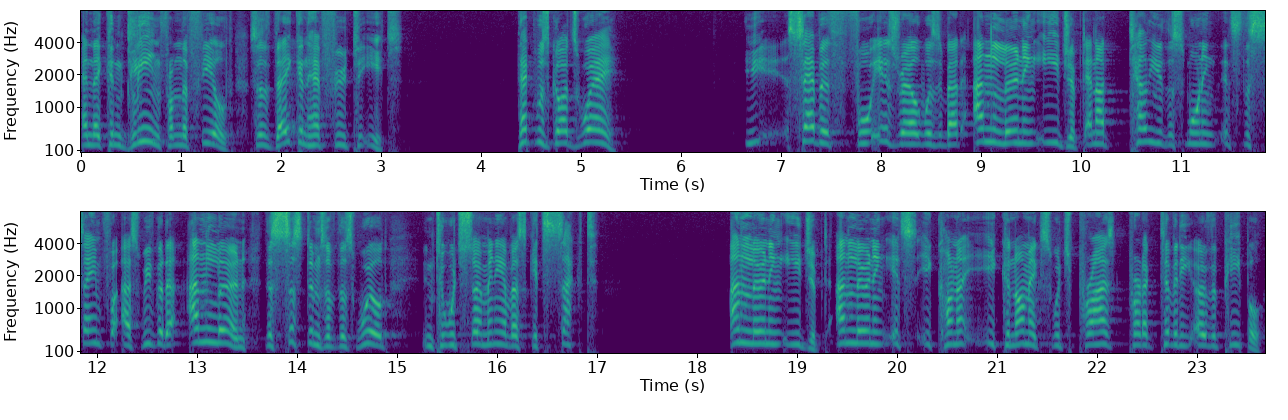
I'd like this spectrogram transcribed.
and they can glean from the field so that they can have food to eat. That was God's way. Sabbath for Israel was about unlearning Egypt. And I tell you this morning, it's the same for us. We've got to unlearn the systems of this world into which so many of us get sucked unlearning Egypt, unlearning its econo- economics, which prized productivity over people.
